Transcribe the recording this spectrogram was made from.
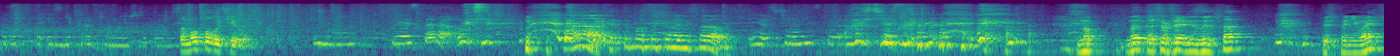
вот этот изгиб руки у меня что-то... Само получилось. Да. Ну, я старалась. А, так ты просто вчера не старалась. Я вчера не старалась, честно. Ну, ну это же уже результат. Ты же понимаешь?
